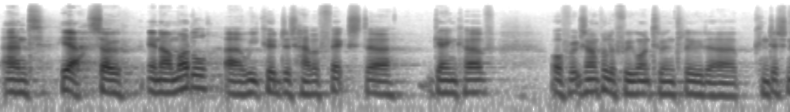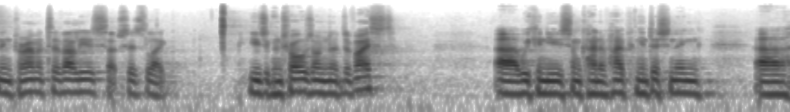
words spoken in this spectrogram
and yeah, so in our model, we could just have a fixed gain curve or for example, if we want to include uh, conditioning parameter values, such as like user controls on the device, uh, we can use some kind of hyperconditioning uh,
